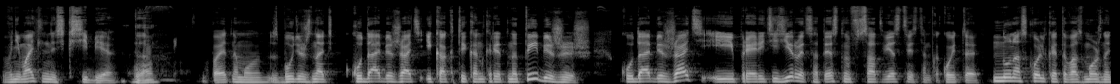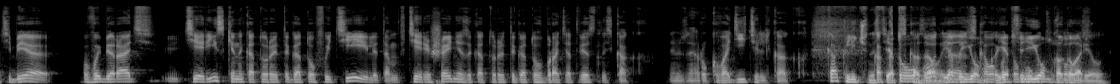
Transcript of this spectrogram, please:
внимательность к себе. Да. Поэтому будешь знать, куда бежать и как ты конкретно ты бежишь, куда бежать и приоритизировать, соответственно, в соответствии с там какой-то, ну, насколько это возможно тебе выбирать те риски, на которые ты готов идти, или там в те решения, за которые ты готов брать ответственность как я не знаю, руководитель, как... Как личность, как я бы сказал. Угодно, я бы емко, я бы сегодня емко условно. говорил.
